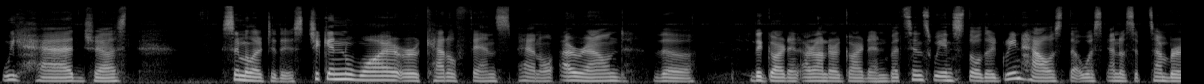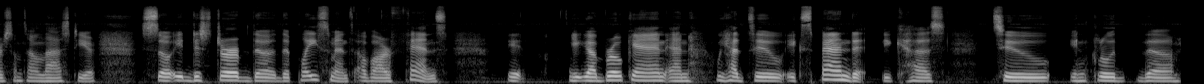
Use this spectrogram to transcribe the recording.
we had just similar to this chicken wire or cattle fence panel around the the garden around our garden. But since we installed our greenhouse that was end of September sometime last year so it disturbed the the placement of our fence it it got broken and we had to expand it because to include the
